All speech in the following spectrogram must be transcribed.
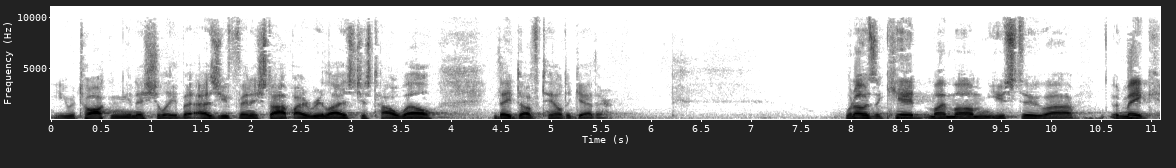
you were talking initially, but as you finished up, I realized just how well they dovetail together. When I was a kid, my mom used to uh, would make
